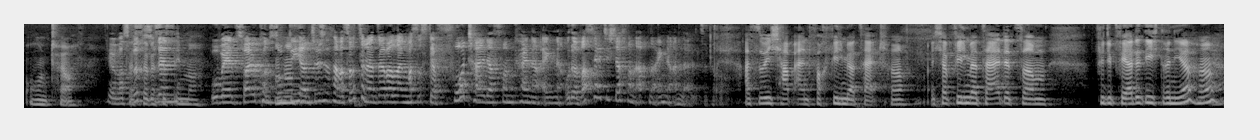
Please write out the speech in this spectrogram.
Und ja, Ja, was würdest du denn, immer. Mhm. wo wir jetzt zwei Konstrukte hier am Tisch sitzen haben, was würdest du denn selber sagen, was ist der Vorteil davon, keine eigene, oder was hält dich davon ab, eine eigene Anlage zu kaufen? Also ich habe einfach viel mehr Zeit. Ja. Ich habe viel mehr Zeit jetzt ähm, für die Pferde, die ich trainiere, ja,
